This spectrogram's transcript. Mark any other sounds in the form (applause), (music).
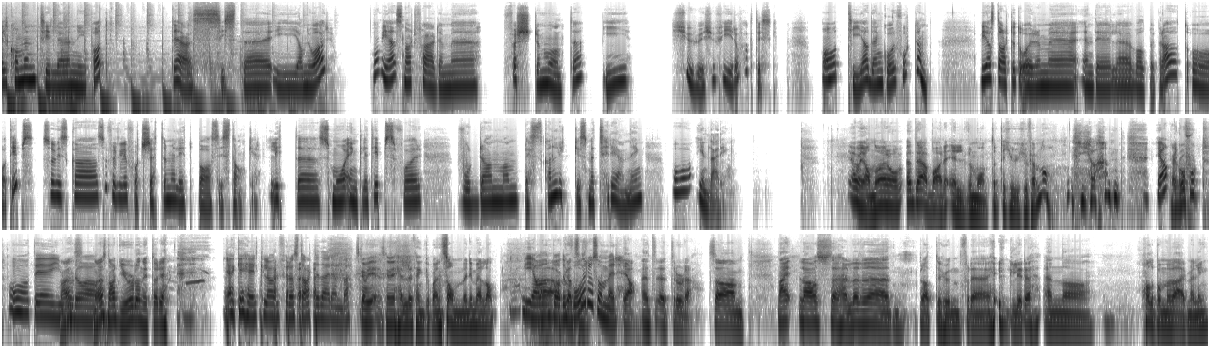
Velkommen til en ny pod. Det er siste i januar, og vi er snart ferdig med første måned i 2024, faktisk. Og tida, den går fort, den. Vi har startet året med en del valpeprat og tips, så vi skal selvfølgelig fortsette med litt basistanker. Litt uh, små, enkle tips for hvordan man best kan lykkes med trening og innlæring. Ja, men januar, det er bare elleve måneder til 2025 nå. (laughs) Ja, ja. Det går fort. og det er jul nå er det snart jul og nyttår igjen. (laughs) Jeg er ikke helt klar for å starte der enda. (laughs) Skal vi, skal vi heller tenke på en sommer imellom? Ja, Eh, både eh, vår og sommer. Ja, jeg, jeg tror det. Så nei, la oss heller eh, prate hund, for det er hyggeligere enn å holde på med værmelding.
